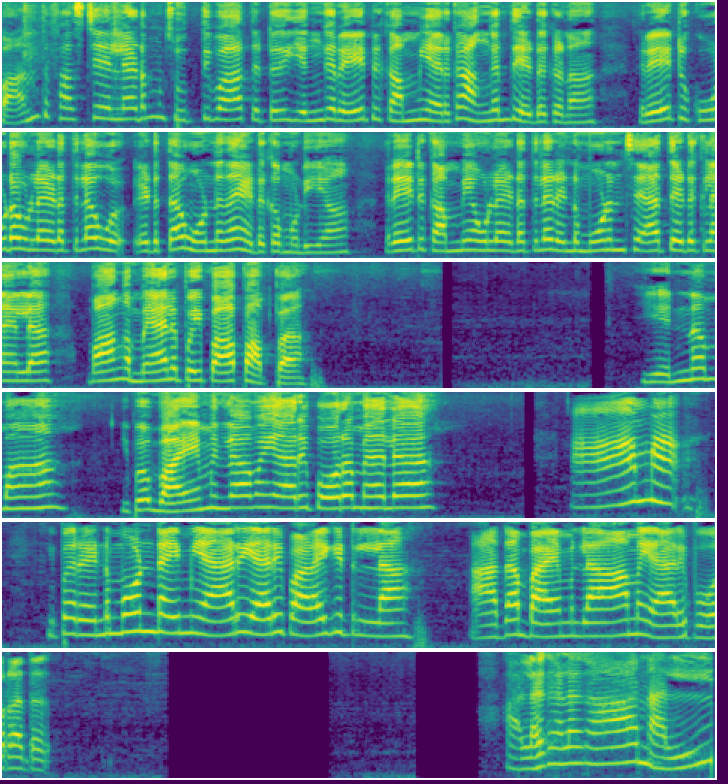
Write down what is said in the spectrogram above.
வந்து ஃபர்ஸ்ட் எல்லா இடமும் சுத்தி பார்த்துட்டு எங்க ரேட்டு கம்மியா இருக்கோ அங்கேருந்து எடுக்கணும். ரேட்டு கூட உள்ள இடத்துல ஒ- எடுத்தா ஒன்று தான் எடுக்க முடியும். ரேட்டு கம்மியா உள்ள இடத்துல ரெண்டு மூணு சேர்த்து எடுக்கலாம் இல்ல? வாங்க மேலே போய் பார்ப்போம் அப்போ. என்னம்மா? இப்போ பயம் இல்லாமல் யாரு போற மேலே? ஆமா. இப்போ ரெண்டு மூணு டைம் யாரும் யாரி பழகிட்டுல அதான் பயம் இல்லாமல் யாரி போகிறது அழகழகா நல்ல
